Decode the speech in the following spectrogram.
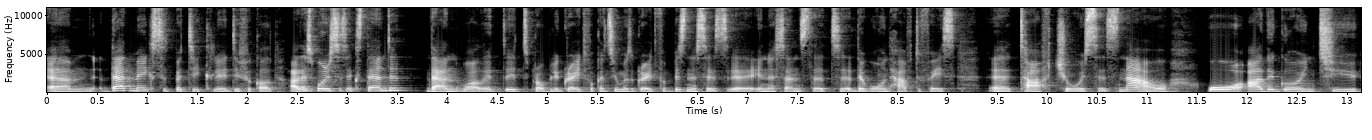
um, that makes it particularly difficult. Are these policies extended? Then, well, it, it's probably great for consumers, great for businesses uh, in a sense that uh, they won't have to face uh, tough choices now. Or are they going to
